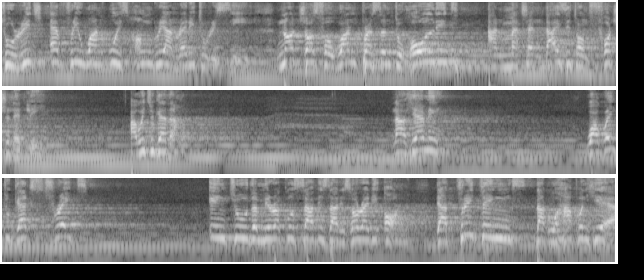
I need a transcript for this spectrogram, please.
to reach everyone who is hungry and ready to receive. Not just for one person to hold it and merchandise it, unfortunately. Are we together? Now, hear me we're going to get straight into the miracle service that is already on. There are three things that will happen here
